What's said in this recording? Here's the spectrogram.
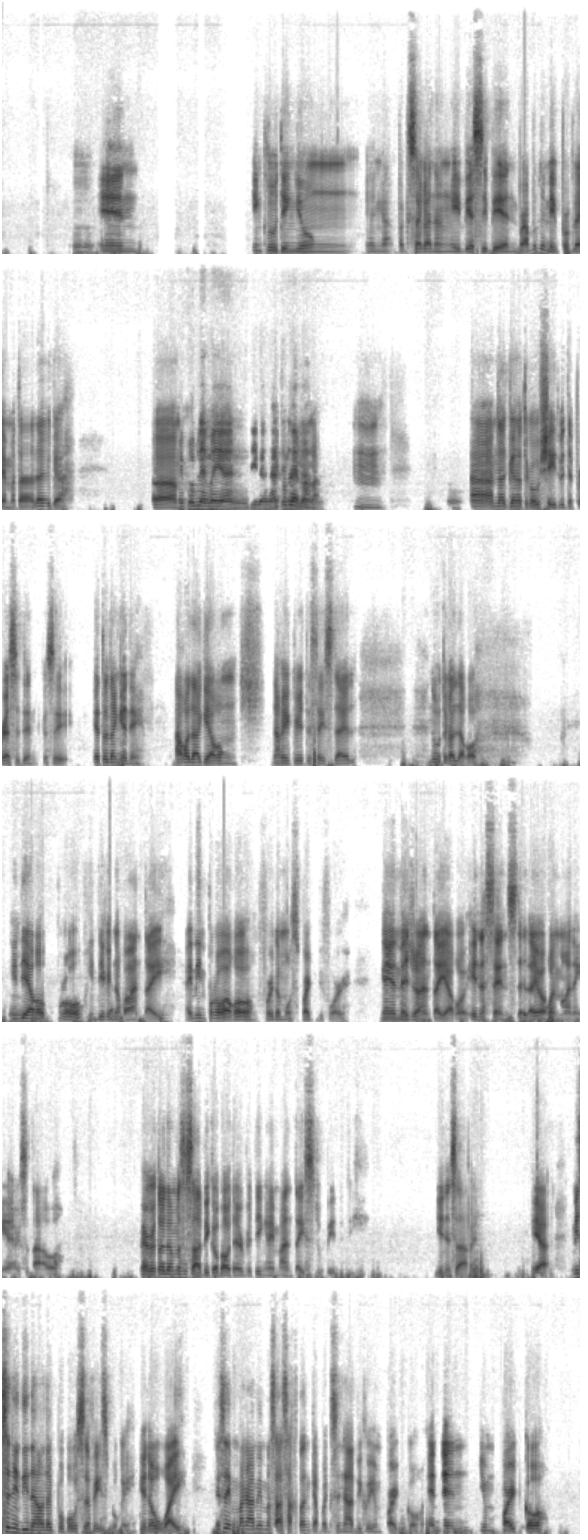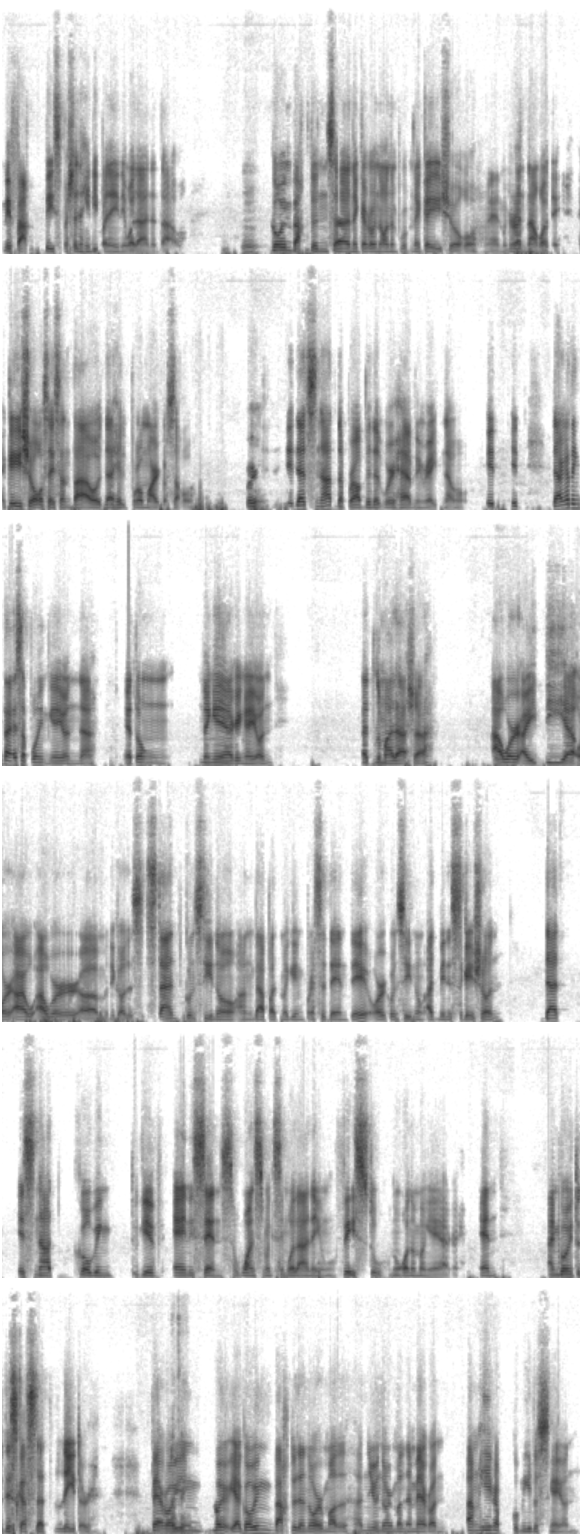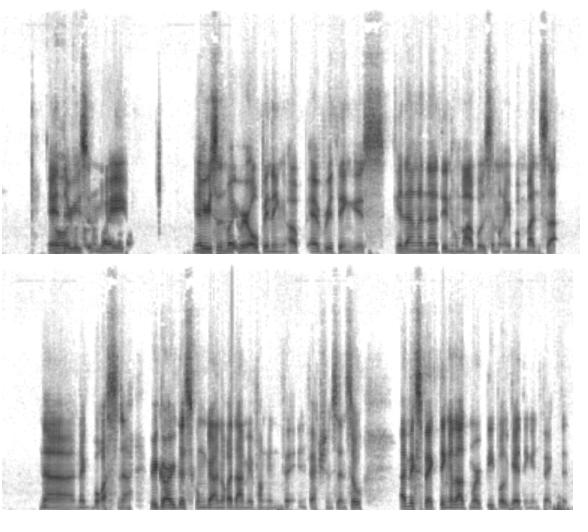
Mm. And including yung yan nga, pagsara ng ABS-CBN, probably may problema talaga. Um, May problema yan. Hindi lang natin problema alam. nga. mm, uh, I'm not gonna throw shade with the president kasi ito lang yan eh. Ako lagi akong nakikriticize dahil neutral ako. Hindi Mm. ako pro, hindi rin ako anti. I mean, pro ako for the most part before. Ngayon medyo anti ako in a sense that ayoko ng mga nangyayari sa tao. Pero ito lang masasabi ko about everything, I'm anti-stupidity. Yun yung sa akin. Kaya, minsan hindi na ako nagpo-post sa Facebook eh. You know why? Kasi marami masasaktan kapag sinabi ko yung part ko. And then, yung part ko, may fact-based pa siya na hindi pa naniniwalaan ng tao. Mm. Going back dun sa nagkaroon ako ng pro- nagka-issue ako, ayan, mag-rant na ako eh. Nagka-issue ako sa isang tao dahil pro-Marcos ako. We're, eh, that's not the problem that we're having right now. It, it, darating tayo sa point ngayon na itong nangyayari ngayon at lumala siya, our idea or our, our um, what do you call this, stand kung sino ang dapat maging presidente or kung sinong administration, that is not going to give any sense once magsimula na yung phase 2 nung ano mangyayari. And I'm going to discuss that later. Pero Okay. yung yeah, going back to the normal, a new normal na meron, ang hirap kumilos ngayon. And Oo, the reason why the reason why we're opening up everything is kailangan natin humabol sa mga ibang bansa na nagbukas na regardless kung gaano kadami pang infe- infections and so I'm expecting a lot more people getting infected.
